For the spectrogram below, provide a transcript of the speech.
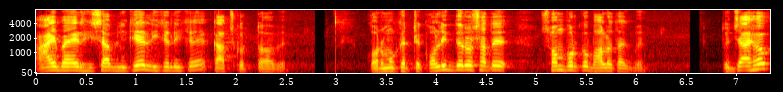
আয় ব্যয়ের হিসাব লিখে লিখে লিখে কাজ করতে হবে। কর্মক্ষেত্রে কলিগদেরও সাথে সম্পর্ক ভালো থাকবে। তো যাই হোক,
